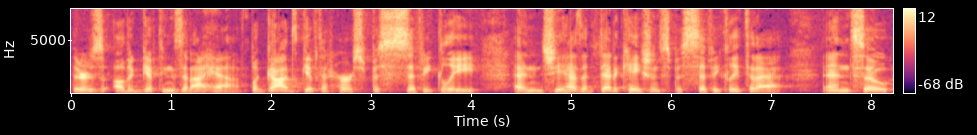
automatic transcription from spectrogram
there's other giftings that I have, but God's gifted her specifically, and she has a dedication specifically to that. And so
